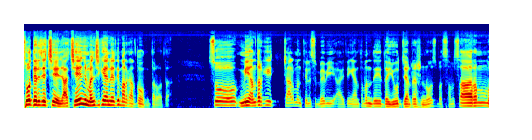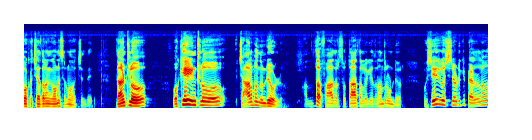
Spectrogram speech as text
So there is a change ఆ చేంజ్ మంచికే అనేది మనకు అర్థమవుతుంది తర్వాత. సో మీ అందరికీ చాలామంది తెలుసు మేబీ ఐ థింక్ ఎంతమంది the youth generation knows but సంసారం ఒక చదరంగం సినిమా వచ్చింది. దాంట్లో ఒకే ఇంట్లో చాలామంది ఉండేవాళ్ళు. అంతా ఫాదర్స్ తాతలు గీతలు అందరూ ఉండేవారు. ఒక స్టేజ్కి వచ్చేటప్పటికి పెళ్ళం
